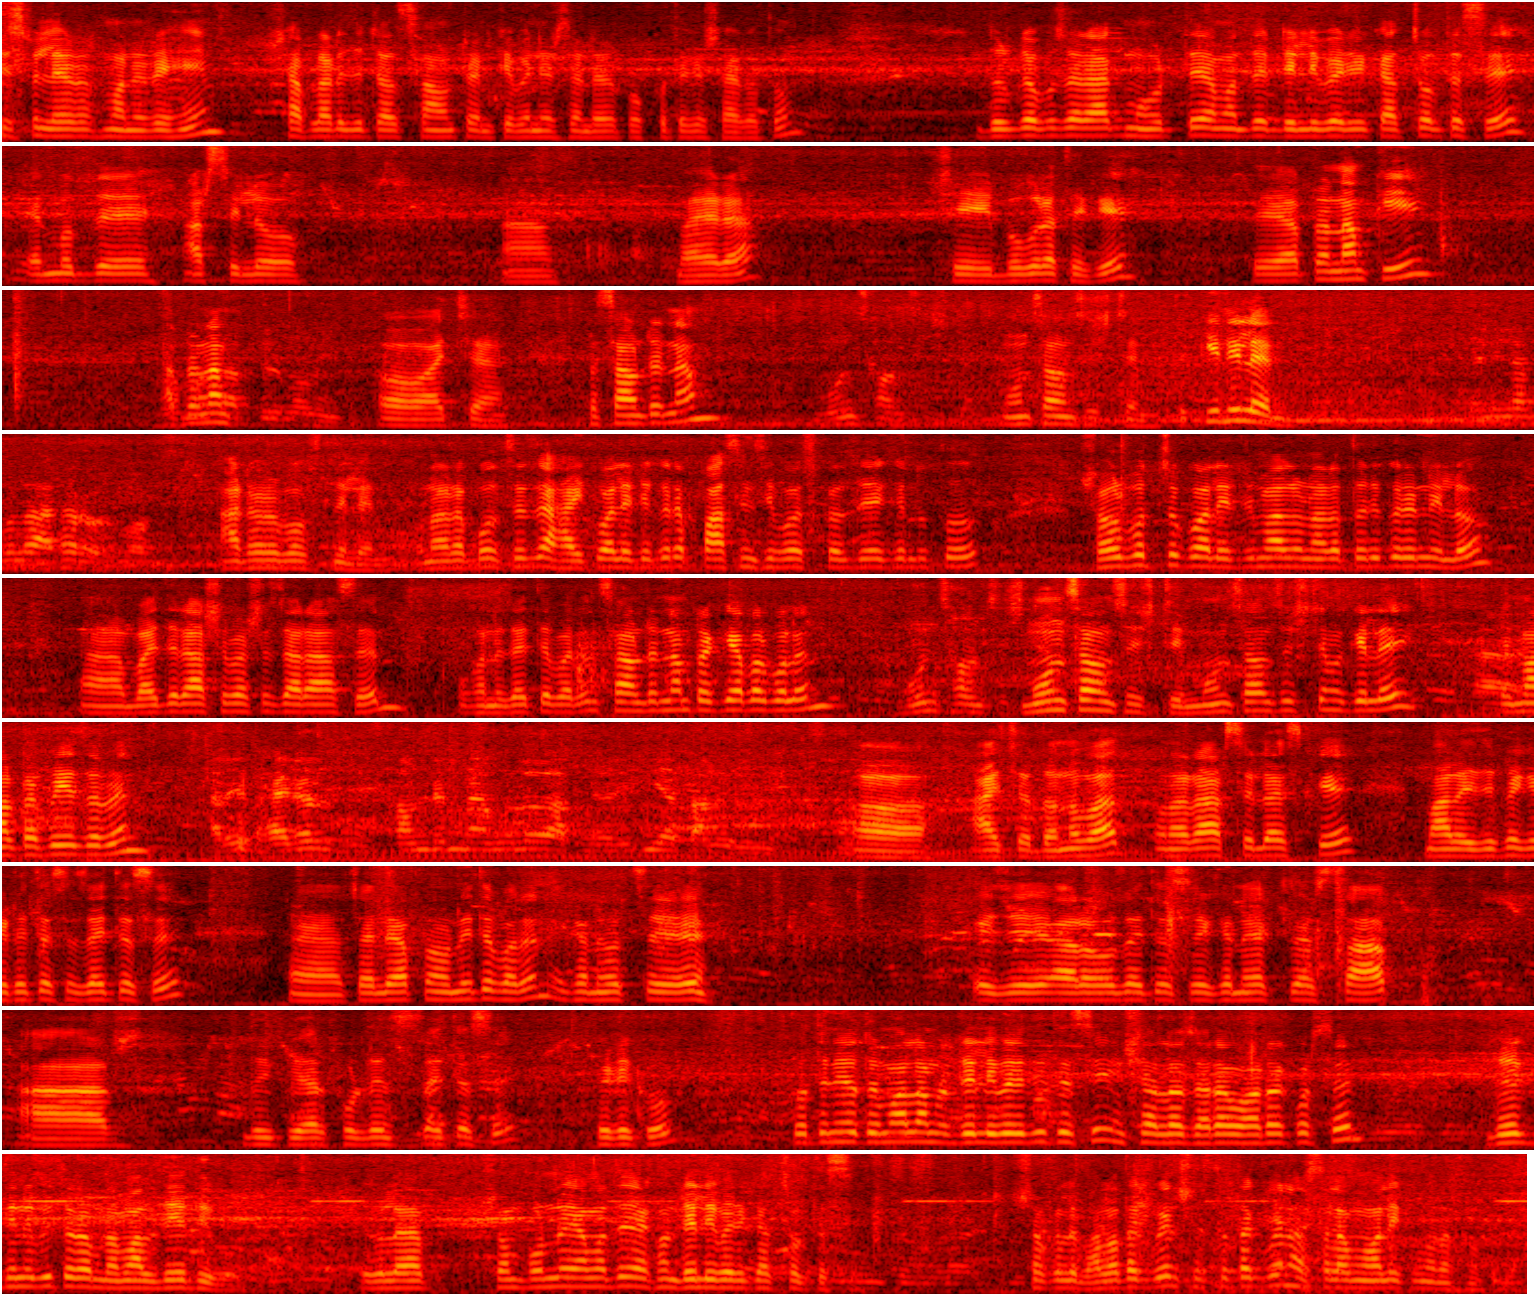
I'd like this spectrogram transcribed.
বিসমিল্লাহ রহমান রহিম Shapla digital sound and cabinet সেন্টারের পক্ষ থেকে স্বাগতম। দুর্গাপূজার আগ মুহূর্তে আমাদের ডেলিভারির কাজ চলতেছে। এর মধ্যে আসছিল ভাইয়েরা সেই বগুড়া থেকে। তো আপনার নাম কি? আপনার নাম? ও আচ্ছা। আপনার সাউন্ডের নাম? Moon sound system moon sound system তো কী নিলেন? আঠারো বক্স আঠারো বক্স নিলেন। ওনারা বলছে যে হাই কোয়ালিটি করে পাঁচ ইঞ্চি বক্স কল দিয়ে কিন্তু তো সর্বোচ্চ কোয়ালিটির মাল ওনারা তৈরি করে নিল। বাইদের আশেপাশে যারা আছেন ওখানে যাইতে পারেন। সাউন্ডের নামটা কি আবার বলেন? Moon sound system moon sound system moon sound সিস্টেমে গেলেই এই মালটা পেয়ে যাবেন। আর এই ভাইরাল সাউন্ডের নাম হলো আপনার ইয়া তানুরি আচ্ছা ধন্যবাদ। ওনারা আসছিল আজকে। মাল এই যে প্যাকেট হইতেছে যাইতেছে। চাইলে আপনারাও নিতে পারেন। এখানে হচ্ছে এই যে আরও যাইতেছে এখানে এক পেয়ার সাপ আর দুই পেয়ার ফুলডেন্স যাইতেছে পেডিকো প্রতিনিয়ত মাল আমরা ডেলিভারি দিতেছি ইনশাল্লাহ যারা অর্ডার করছেন, দু একদিনের ভিতরে আমরা মাল দিয়ে দিব। এগুলা সম্পূর্ণই আমাদের এখন ডেলিভারি কাজ চলতেছে। সকলে ভালো থাকবেন, সুস্থ থাকবেন। আসসালামু আলাইকুম রহমতুল্লাহ।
